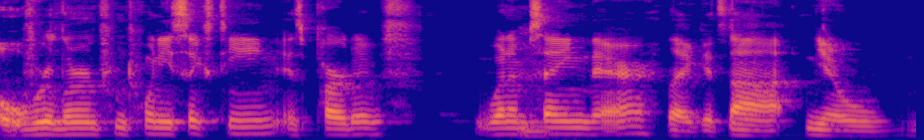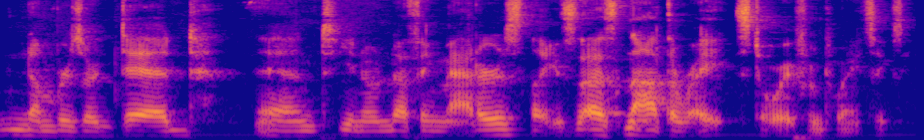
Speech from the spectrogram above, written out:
overlearn from 2016 is part of what I'm mm. saying there. Like it's not, you know, numbers are dead and, you know, nothing matters. Like that's not the right story from 2016.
